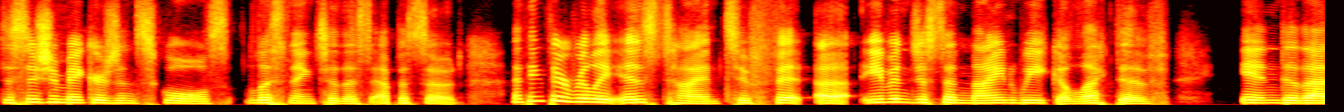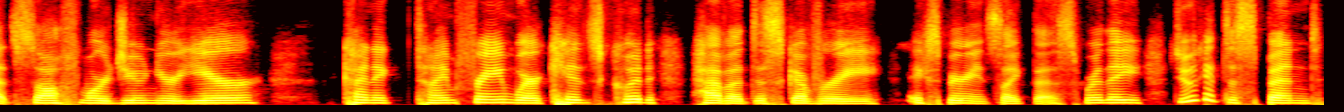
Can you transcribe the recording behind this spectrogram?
decision makers in schools listening to this episode, I think there really is time to fit a, even just a nine week elective into that sophomore junior year kind of time frame where kids could have a discovery experience like this where they do get to spend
